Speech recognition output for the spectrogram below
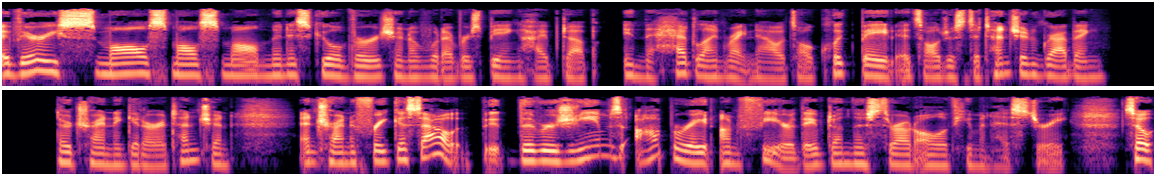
a very small small small minuscule version of whatever's being hyped up in the headline right now it's all clickbait it's all just attention grabbing they're trying to get our attention and trying to freak us out. The regimes operate on fear. They've done this throughout all of human history. So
